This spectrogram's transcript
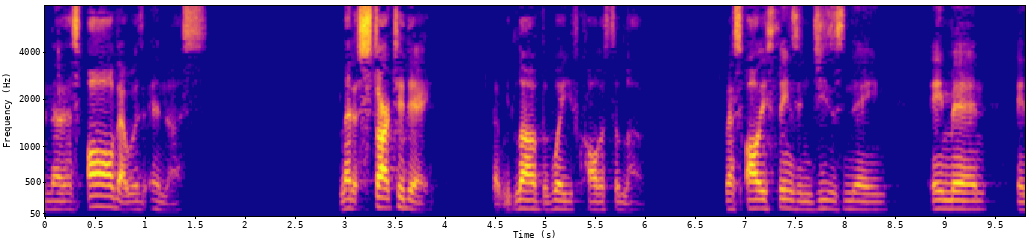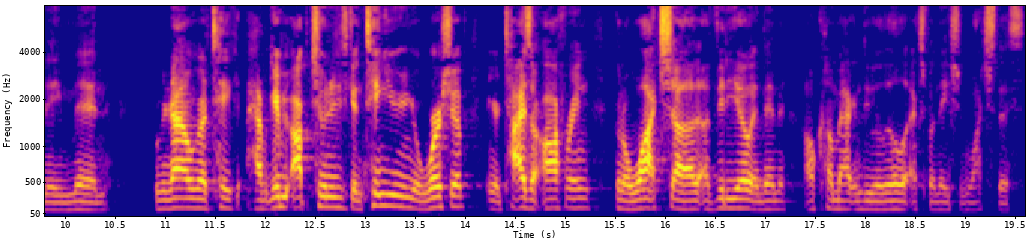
and that is all that was in us. Let it start today that we love the way you've called us to love. We ask all these things in Jesus' name. Amen and amen. We're now going to take, have, give you opportunity to continue in your worship and your tithes are offering. We're going to watch uh, a video and then I'll come back and do a little explanation. Watch this.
